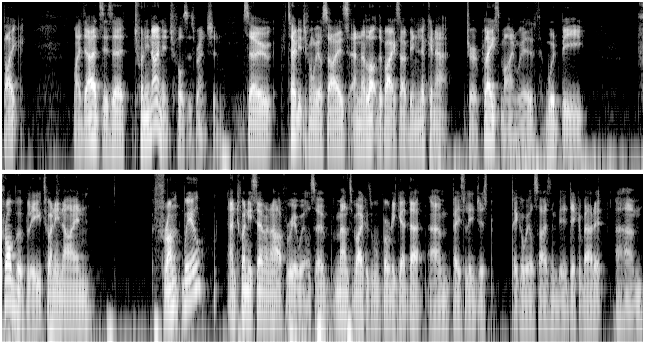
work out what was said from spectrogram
bike. My dad's is a 29 inch full suspension, so totally different wheel size. And a lot of the bikes I've been looking at to replace mine with would be probably 29 front wheel and 27 and a half rear wheel. So mountain bikers will probably get that. Um, basically, just pick a wheel size and be a dick about it. Um,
